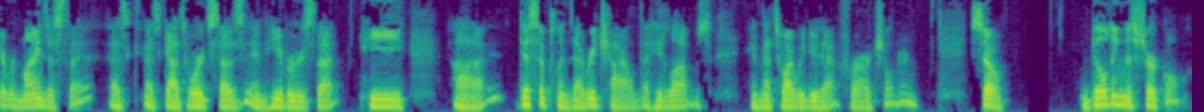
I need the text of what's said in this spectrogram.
it reminds us that, as as God's word says in Hebrews, that He uh, disciplines every child that He loves, and that's why we do that for our children. So, building the circle,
